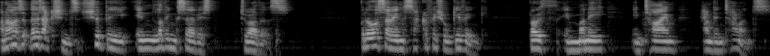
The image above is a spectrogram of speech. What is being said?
And ours, those actions should be in loving service to others, but also in sacrificial giving, both in money, in time, and in talents.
